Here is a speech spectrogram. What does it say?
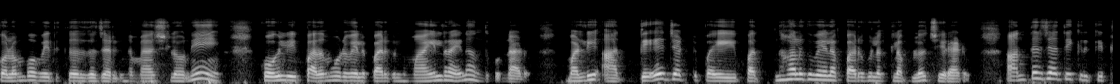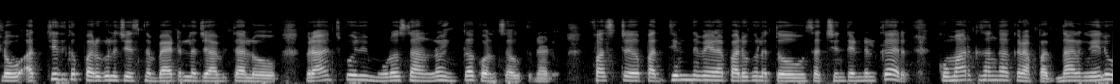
కొలంబో వేదికగా జరిగిన మ్యాచ్లోనే కోహ్లీ పదమూడు వేల పరుగులు మైల్ రాయిని అందుకున్నాడు. మళ్ళీ అదే జట్టుపై పద్నాలుగు వేల పరుగుల క్లబ్లో చేరాడు. అంతర్జాతీయ క్రికెట్లో అత్యధిక పరుగులు చేసిన బ్యాటర్ల జాబితాలో విరాట్ కోహ్లీ మూడో స్థానంలో ఇంకా కొనసాగుతున్నాడు. ఫస్ట్ పద్దెనిమిది వేల పరుగులతో సచిన్ తెండూల్కర్ కుమార్ సంగాకర పద్నాలుగు వేలు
